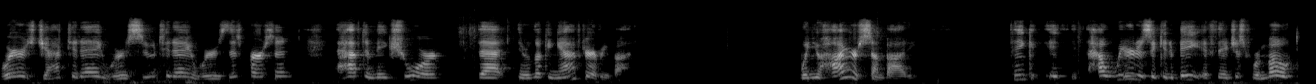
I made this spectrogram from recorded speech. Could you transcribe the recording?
where's Jack today? Where's Sue today? Where's this person? I have to make sure that they're looking after everybody. When you hire somebody, think it, how weird is it going to be if they're just remote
